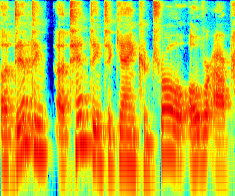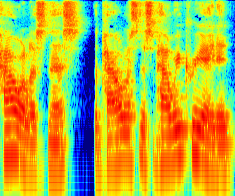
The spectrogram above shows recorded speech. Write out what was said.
Attempting, attempting to gain control over our powerlessness the powerlessness of how we're created,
